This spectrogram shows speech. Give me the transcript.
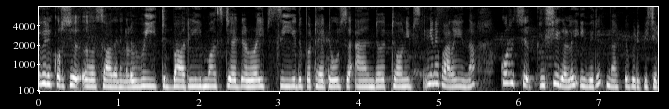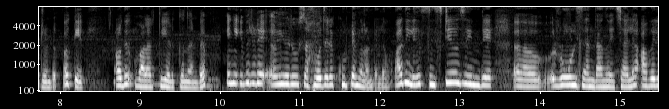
ഇവർ കുറച്ച് സാധനങ്ങൾ wheat barley mustard rapeseed potatoes and turnips ഇങ്ങനെ പറയുന്ന കുറച്ച് കൃഷികൾ ഇവർ നട്ടുപിടിപ്പിച്ചിട്ടുണ്ട്. ഓക്കെ അത് വളർത്തിയെടുക്കുന്നുണ്ട്. ഇനി ഇവരുടെ ഈ ഒരു സഹോദര കൂട്ടങ്ങളുണ്ടല്ലോ അതിൽ സിസ്റ്റേഴ്സിന്റെ റോൾസ് എന്താണെന്ന് വെച്ചാൽ അവർ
